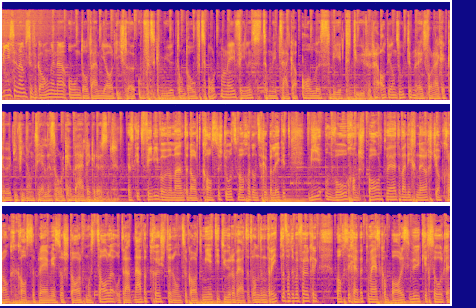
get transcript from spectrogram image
Krisen aus der Vergangenen und auch diesem Jahr die schlagen auf das Gemüt und auch auf das Portemonnaie. Vieles, um nicht zu sagen, alles wird teurer. Adrian Sutter, wir haben es vorher gehört, die finanziellen Sorgen werden grösser. Es gibt viele, die im Moment eine Art Kassensturz machen und sich überlegen, wie und wo kann gespart werden, wenn ich nächstes Jahr Krankenkassenprämie so stark muss zahlen oder auch die Nebenkosten und sogar die Miete teurer werden. Und ein Drittel von der Bevölkerung macht sich eben gemäss Comparis wirklich Sorgen,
